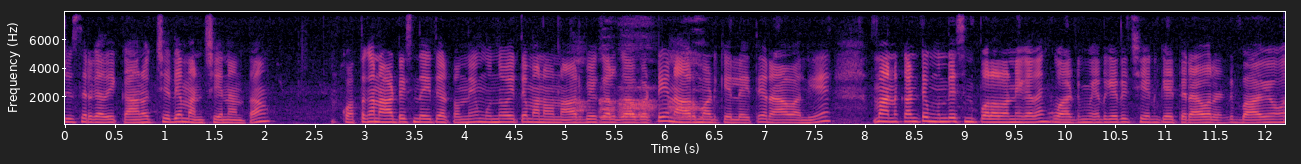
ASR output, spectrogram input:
చూసారు కదా ఈ కానొచ్చేదే మన చేను అంతా. కొత్తగా నాటేసింది అయితే అట్ట ఉంది ముందు అయితే మనం నారు బేకాలి కాబట్టి నారు మడికెళ్ళి అయితే రావాలి. మనకంటే ముందేసిన పొలాలు ఉన్నాయి కదా ఇంక వాటి మీదకైతే చేనుకి అయితే రావాలండి. బావేమో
